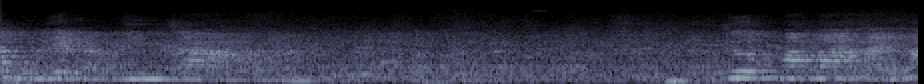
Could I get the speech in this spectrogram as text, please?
ว่าหนูเรียนแบบนินจาคือมามาหายหา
